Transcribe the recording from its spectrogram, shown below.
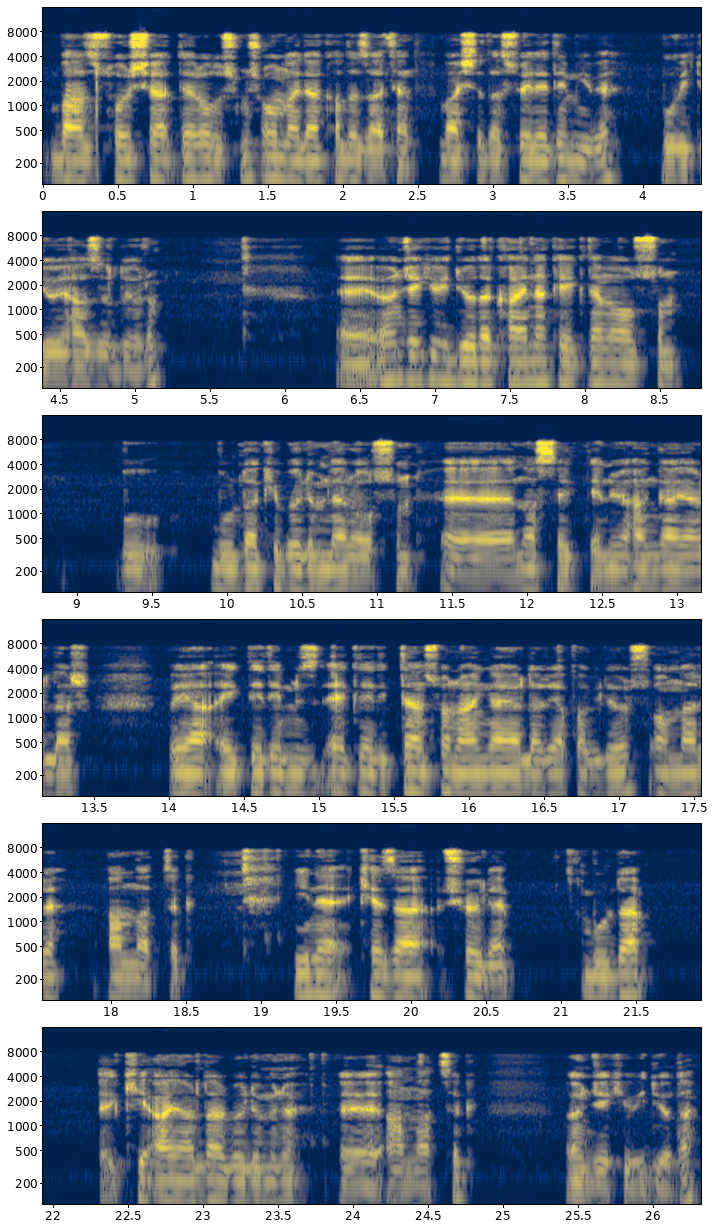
bazı soru işaretleri oluşmuş. Onunla alakalı zaten başta da söylediğim gibi bu videoyu hazırlıyorum. E, önceki videoda kaynak ekleme olsun, bu buradaki bölümler olsun, e, nasıl ekleniyor, hangi ayarlar veya eklediğimiz ekledikten sonra hangi ayarlar yapabiliyoruz onları anlattık. Yine keza şöyle burada ki ayarlar bölümünü e, anlattık önceki videoda.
